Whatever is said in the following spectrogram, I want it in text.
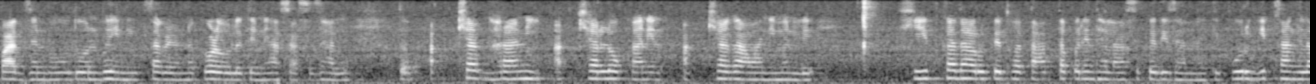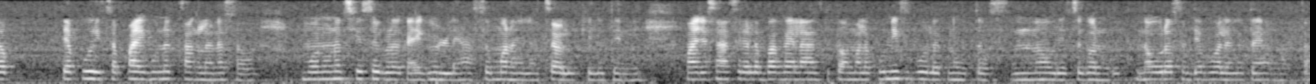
पाच जण भाऊ दोन बहिणी सगळ्यांना कळवलं त्यांनी असं असं झालं. तर अख्ख्या घरांनी अख्ख्या लोकांनी अख्ख्या गावांनी म्हणले हे इतका दारूपित होता आत्तापर्यंत ह्याला असं कधी झालं नाही. की पोरगी चांगला त्या पोरीचा पायगुणच चांगला नसावा. म्हणूनच हे सगळं काही घडलं आहे असं म्हणायला चालू केलं त्यांनी. माझ्या सासऱ्याला बघायला आलं तर आम्हाला कुणीच बोलत नव्हतं. नवऱ्याचं गणगुत. नवरा सध्या बोलायला तयार नव्हता.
